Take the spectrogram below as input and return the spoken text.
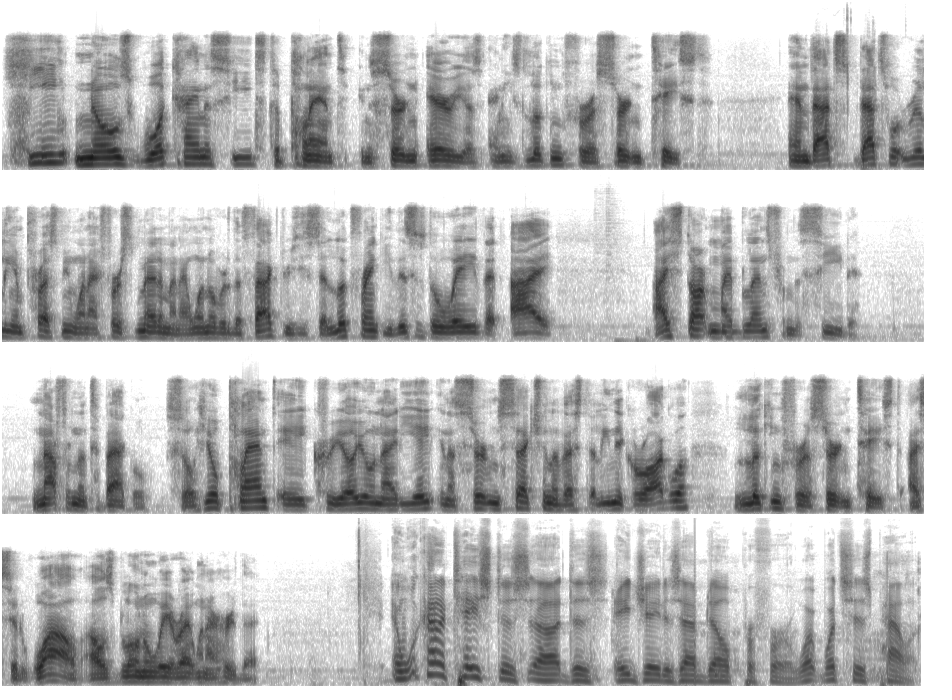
he knows what kind of seeds to plant in certain areas and he's looking for a certain taste. And that's that's what really impressed me when I first met him and I went over to the factories. He said, "Look, Frankie, this is the way that I I start my blends from the seed, not from the tobacco. So he'll plant a Criollo 98 in a certain section of Esteli, Nicaragua, looking for a certain taste. I said, "Wow!" I was blown away right when I heard that. And what kind of taste does uh, does AJ does Abdel prefer? What what's his palate?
